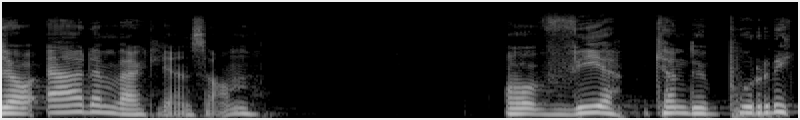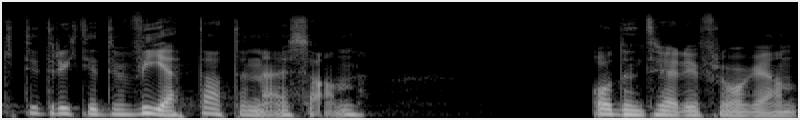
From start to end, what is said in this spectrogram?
Ja, är den verkligen sann? Och vet, kan du på riktigt, riktigt veta att den är sann? Och den tredje frågan,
